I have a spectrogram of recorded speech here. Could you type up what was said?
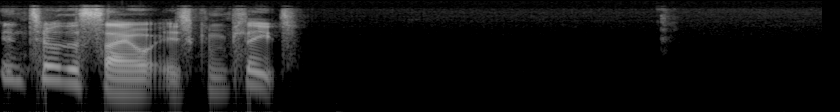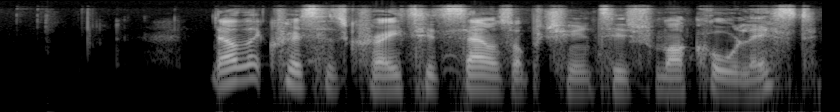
until the sale is complete. Now that Chris has created sales opportunities from our call list,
